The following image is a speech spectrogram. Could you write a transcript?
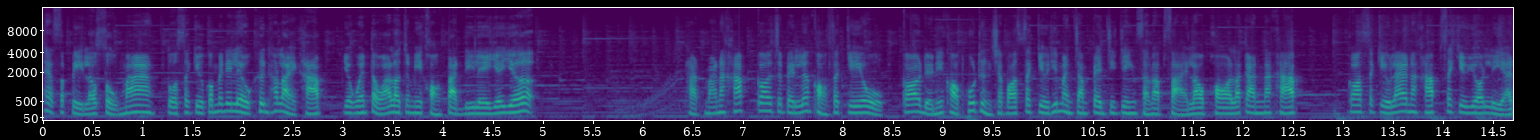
แท็กสปีดเราสูงมาก ตัวสกิลก็ไม่ได้เร็วขึ้นเท่าไหร่ครับ ยกเว้นแต่ว่าเราจะมีของตัดดีเลย์เยอะๆ ถัดมานะครับ ก็จะเป็นเรื่องของสกิล ก็เดี๋ยวนี้ขอพูดถึงเฉพาะสกิลที่มันจำเป็นจริงๆสำหรับสายเราพอละกันนะครับ ก็สกิลแรกนะครับ สกิลโยนเหรียญ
